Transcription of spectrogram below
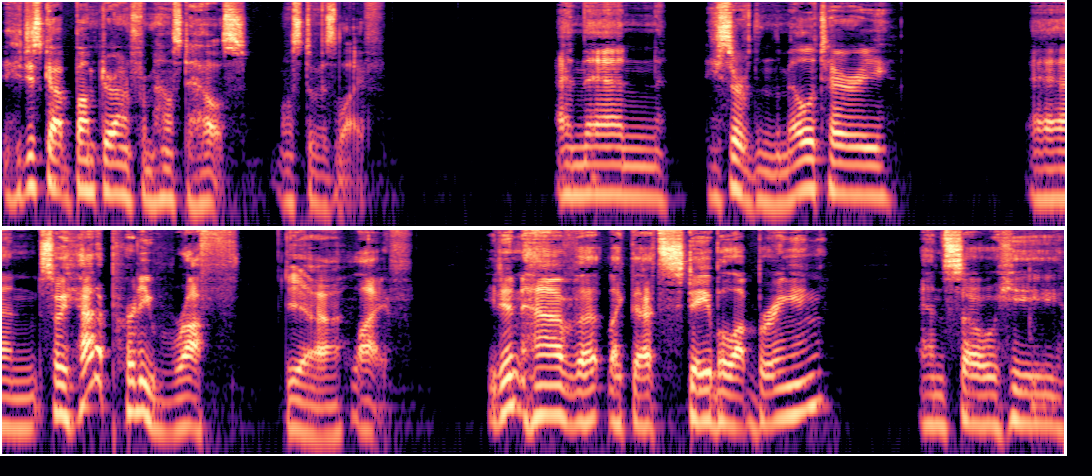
he just got bumped around from house to house most of his life. And then he served in the military. And so he had a pretty rough Yeah. life. He didn't have that, like that stable upbringing. And so he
